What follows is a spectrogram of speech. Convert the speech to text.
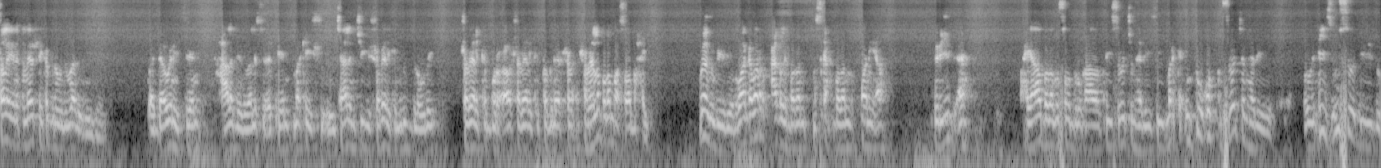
talayna meeshay ka bilowday waa la weydeen waa daawanayseen xaaladeeda waa la socoteen markay challengigii shabeelka midug bilowday shabeelka burco shabeelka togdheer shabeello badan baa soo baxay waad ogeedeen waa gabar caqli badan maskax badan fani ah fariid ah waxyaaba badan u soo dulqaadatay soo jamhadeysay marka intuu qofka soo jamhadeeyo oo wixiisa u soo dhidido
